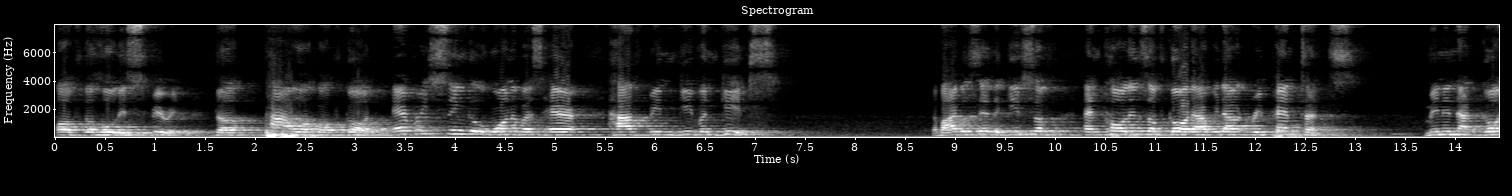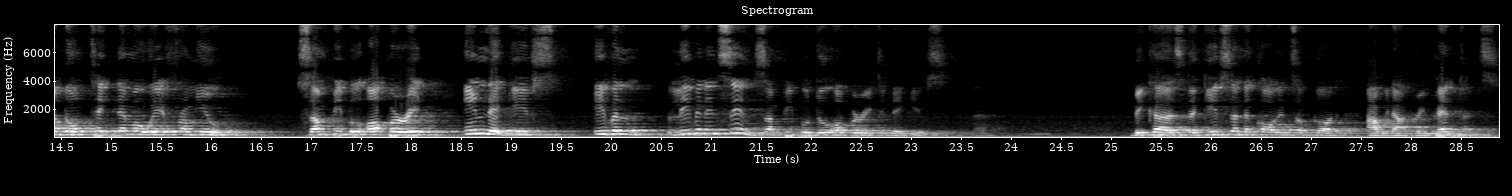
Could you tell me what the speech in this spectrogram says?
of the Holy Spirit, the power of God. Every single one of us here have been given gifts. The Bible said the gifts of and callings of God are without repentance, meaning that God don't take them away from you. Some people operate in the gifts even living in sin, some people do operate in their gifts. because the gifts and the callings of God are without repentance.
